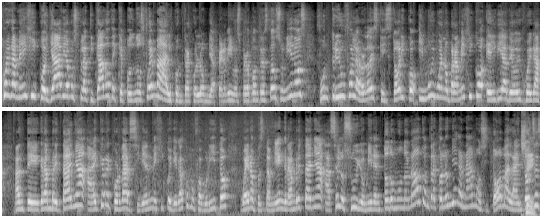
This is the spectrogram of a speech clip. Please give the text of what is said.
juega México, ya habíamos platicado de que pues nos fue mal contra Colombia, perdimos, pero contra Estados Unidos fue un triunfo, la verdad es que histórico y muy bueno para México. El día de hoy juega ante Gran Bretaña. Hay que recordar, si bien México llega como favorito, bueno, pues también Gran Bretaña hace lo suyo. Miren, todo mundo, no, contra Colombia ganamos y tómala. Entonces,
